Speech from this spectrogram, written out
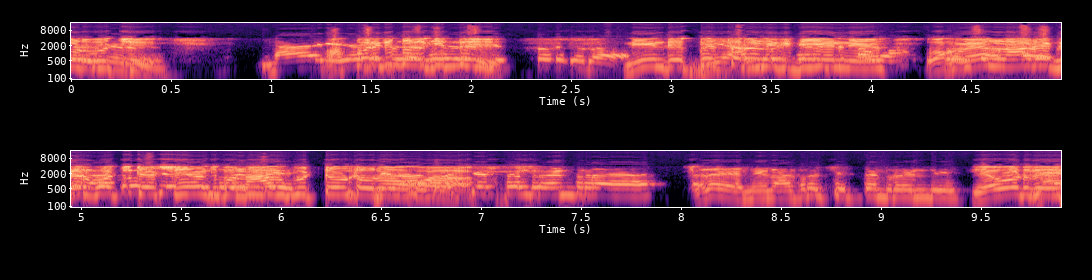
కూడా వచ్చి. అప్పటికి దొరికింది. నేను తెప్పిస్తాను నీకు డిఎన్ఏ ఒకవేళ నా దగ్గరకు వచ్చి టెస్ట్ చేయించుకో నాకు పుట్టి ఉంటావు ఒకవేళ. అరే నేను అడ్రస్ చెప్తాను రండి. ఎవరిది? నా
